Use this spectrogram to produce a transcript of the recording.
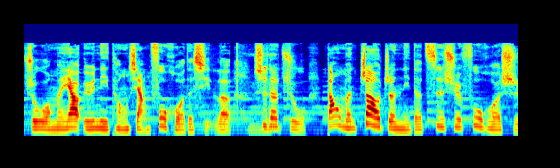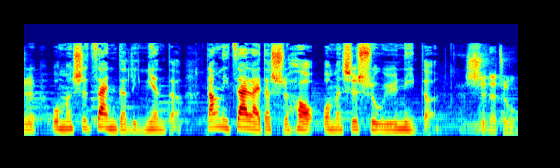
主，我们要与你同享复活的喜乐。是的，主，当我们照着你的次序复活时，我们是在你的里面的；当你再来的时候，我们是属于你的。是的，主，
